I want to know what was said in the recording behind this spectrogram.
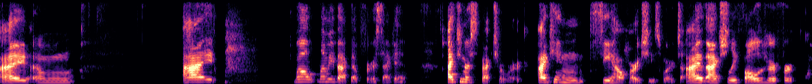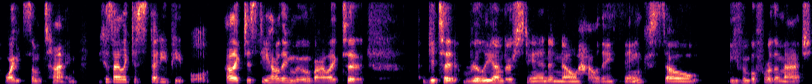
I um I well, let me back up for a second. I can respect her work. I can see how hard she's worked. I've actually followed her for quite some time because I like to study people. I like to see how they move. I like to get to really understand and know how they think. So even before the match,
